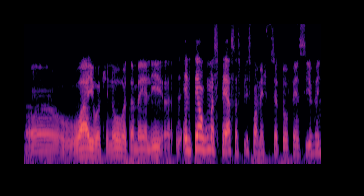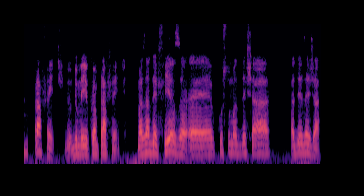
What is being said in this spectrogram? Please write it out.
uh, o Ayo Aquinoa também ali. Uh, ele tem algumas peças, principalmente do setor ofensivo, para frente, do, do meio campo para frente. Mas na defesa, é, costuma deixar a desejar.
